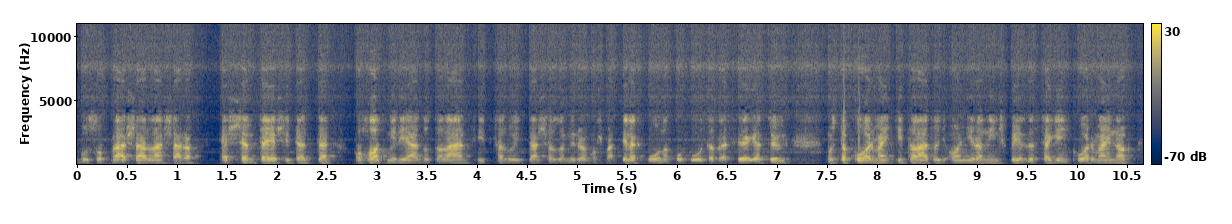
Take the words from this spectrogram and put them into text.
buszok vásárlására, ezt sem teljesítette. A 6 milliárdot a Lánchíd felújításhoz, amiről most már tényleg hónapok óta beszélgetünk, most a kormány kitalált, hogy annyira nincs pénz a szegény kormánynak,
